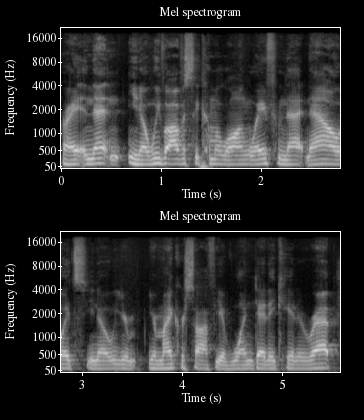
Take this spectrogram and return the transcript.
right? And that you know we've obviously come a long way from that. Now it's you know your your Microsoft, you have one dedicated rep.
